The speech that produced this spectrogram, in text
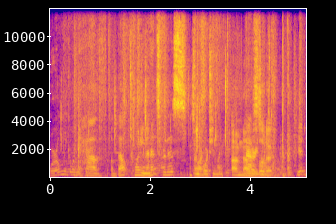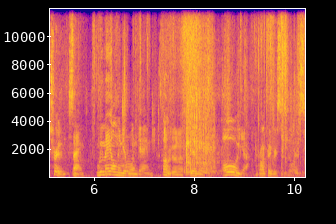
We're only going to have about 20 minutes for this, fine. unfortunately. I'm not Battery's slow deck. Yeah, true, same. We may only get one game. Oh, we're doing it. Yeah, yeah, yeah. Oh, yeah. Rock, paper, scissors.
